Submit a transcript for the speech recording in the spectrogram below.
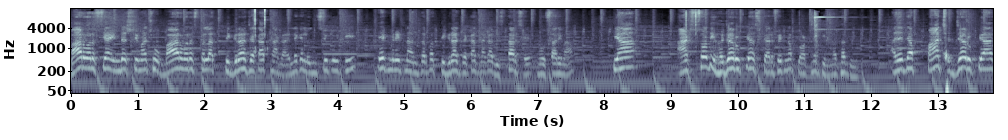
બાર વર્ષથી આ ઇન્ડસ્ટ્રીમાં છું. બાર વર્ષ પહેલા તિગ્રા જકાત નાકા એટલે કે લુન્સીપુરથી એક મિનિટના અંતર પર તિગ્રા જકાત નાકા વિસ્તાર છે નવસારીમાં. ત્યાં આઠસોથી હજાર રૂપિયા સ્ક્વેર ફીટના પ્લોટની કિંમત હતી. આજે ત્યાં પાંચ હજાર રૂપિયા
